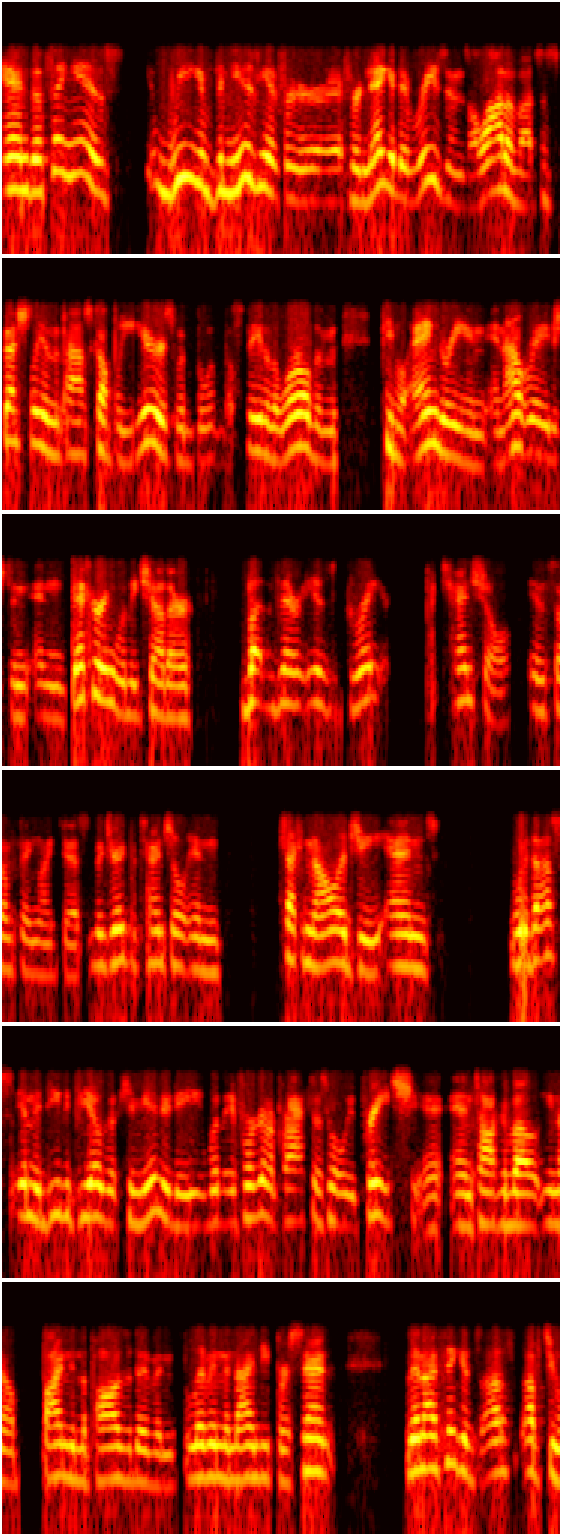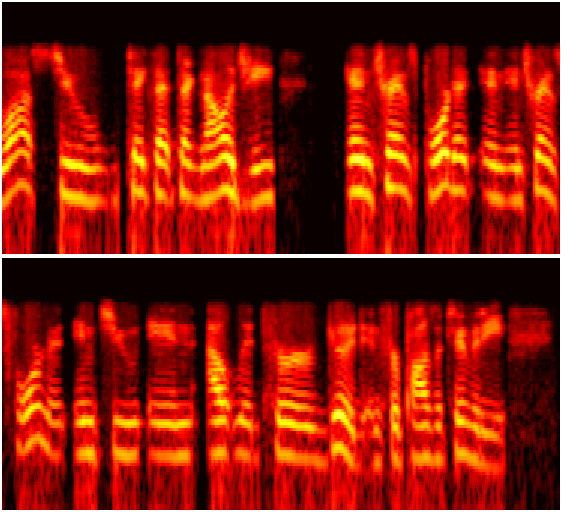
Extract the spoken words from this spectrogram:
And the thing is, we have been using it for for negative reasons. A lot of us, especially in the past couple of years, with the state of the world and people angry and, and outraged and, and bickering with each other. But there is great potential in something like this. There's great potential in technology and with us in the DDP yoga community, if we're going to practice what we preach and, and talk about, you know, finding the positive and living the 90%, then I think it's us, up to us to take that technology and transport it and, and transform it into an outlet for good and for positivity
